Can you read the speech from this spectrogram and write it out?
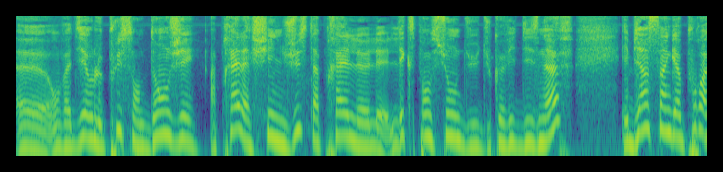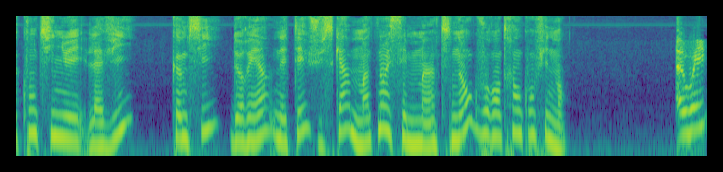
on va dire, le plus en danger après la Chine, juste après l'expansion du, du Covid-19, eh bien, Singapour a continué la vie comme si de rien n'était jusqu'à maintenant. Et c'est maintenant que vous rentrez en confinement. Euh, oui,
